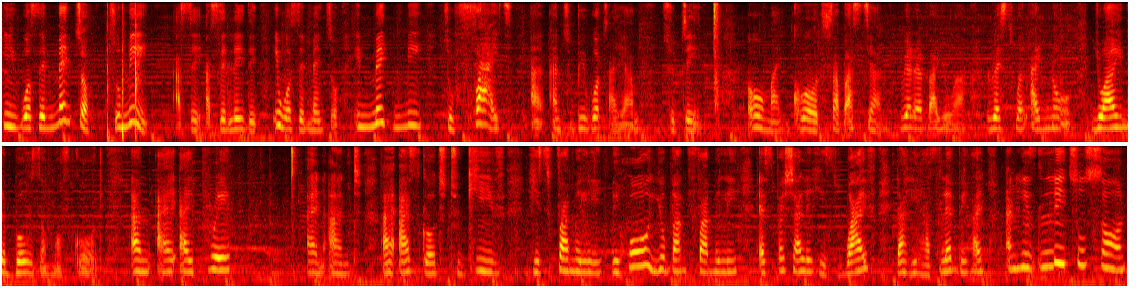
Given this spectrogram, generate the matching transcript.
He was a mentor to me as a as a lady. He was a mentor. He made me to fight and, and to be what I am today. Oh my God, Sebastian, wherever you are, rest well. I know you are in the bosom of God. And I, I pray and and I ask God to give his family, the whole Eubank family, especially his wife that he has left behind, and his little son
